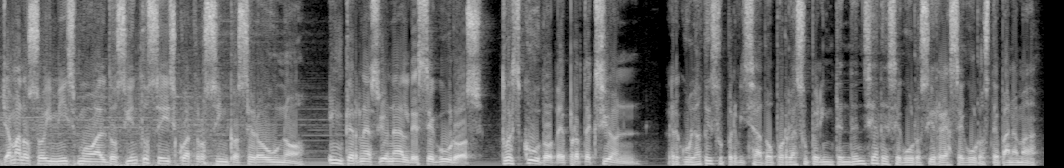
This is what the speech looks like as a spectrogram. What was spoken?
Llámanos hoy mismo al 206-4501. Internacional de Seguros, tu escudo de protección. Regulado y supervisado por la Superintendencia de Seguros y Reaseguros de Panamá.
